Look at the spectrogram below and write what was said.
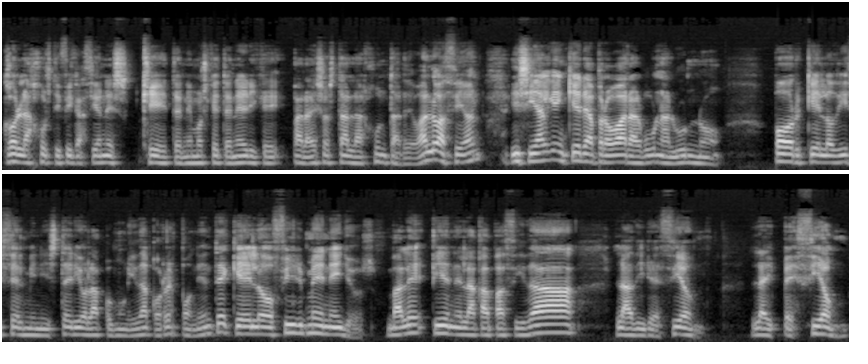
con las justificaciones que tenemos que tener y que para eso están las juntas de evaluación. Y si alguien quiere aprobar a algún alumno porque lo dice el ministerio o la comunidad correspondiente, que lo firmen ellos, ¿vale? Tiene la capacidad, la dirección, la inspección,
